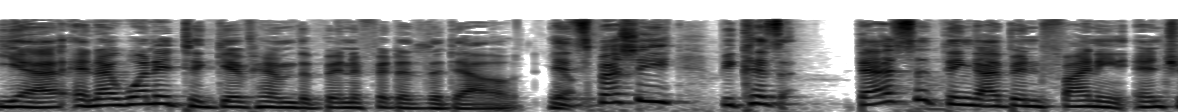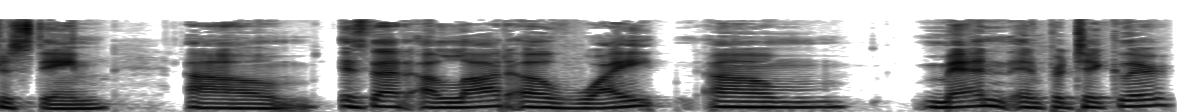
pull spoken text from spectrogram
Yeah, and I wanted to give him the benefit of the doubt, Yep. especially because that's the thing I've been finding interesting um, is that a lot of white um, men, in particular,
